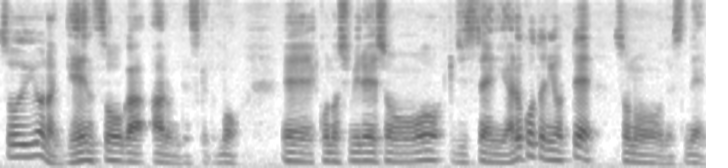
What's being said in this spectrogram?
そういうような幻想があるんですけども、えーこのシミュレーションを実際にやることによって、そのですね、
